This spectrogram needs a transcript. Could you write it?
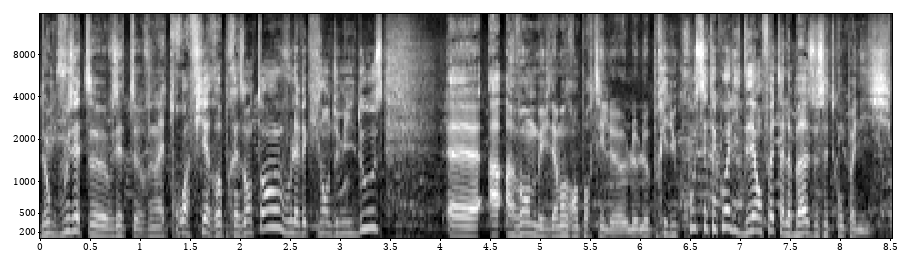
Donc vous êtes, vous êtes, vous en êtes trois fiers représentants. Vous l'avez créé en 2012. Euh, a- avant mais évidemment de remporter le, le- le prix du Crous, c'était quoi l'idée en fait à la base de cette compagnie?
